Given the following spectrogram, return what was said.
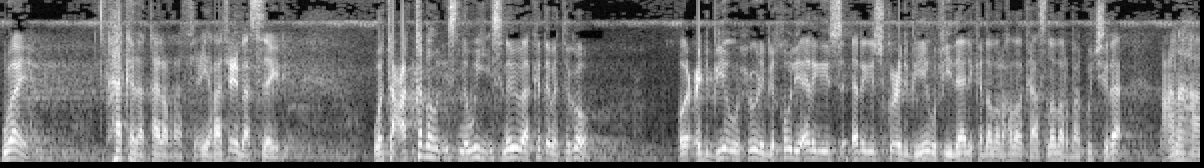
waaya hakada qaala raaficiy raafici baa sidaa yidhi watacaqabahu isnawiy isnawi baa ka daba tego oo cidbiye wuxuu yidhi biqowlii eraygiisu ku cidbiyey wafii dalika nadar hadalkaas nadar baa ku jira macnaha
